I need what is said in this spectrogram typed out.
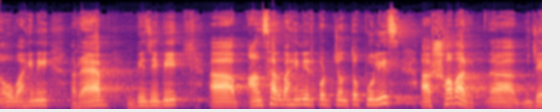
নৌবাহিনী, র্যাব বিজিবি আনসার বাহিনীর পর্যন্ত পুলিশ সবার যে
